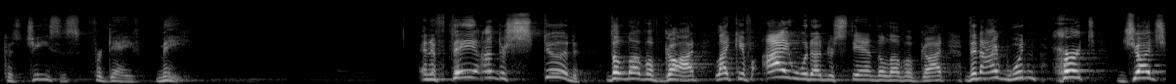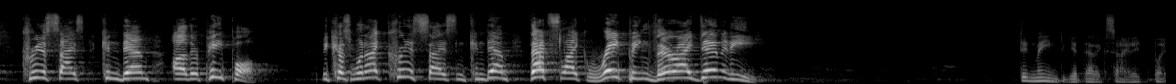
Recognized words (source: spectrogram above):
because Jesus forgave me. And if they understood the love of God, like if I would understand the love of God, then I wouldn't hurt, judge, criticize, condemn other people. Because when I criticize and condemn, that's like raping their identity. Didn't mean to get that excited, but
